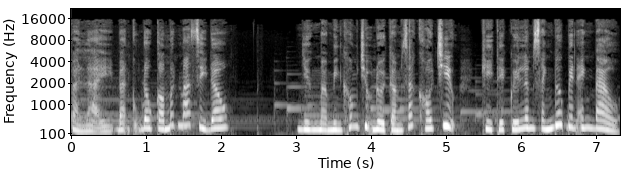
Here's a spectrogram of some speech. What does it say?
Và lại bạn cũng đâu có mất mát gì đâu. Nhưng mà mình không chịu nổi cảm giác khó chịu khi thấy Quế Lâm sánh bước bên anh Bảo.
